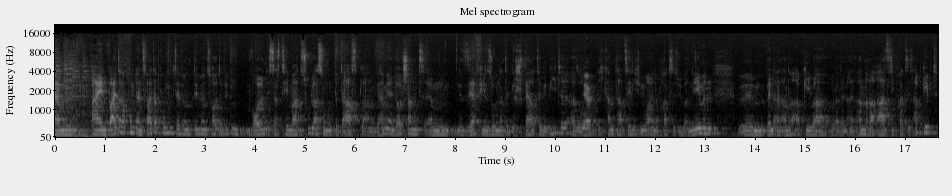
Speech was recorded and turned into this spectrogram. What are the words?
Ähm, ein weiterer Punkt, ein zweiter Punkt, wir, dem wir uns heute widmen wollen, ist das Thema Zulassung und Bedarfsplanung. Wir haben ja in Deutschland ähm, sehr viele sogenannte gesperrte Gebiete. Also ja. ich kann tatsächlich nur eine Praxis übernehmen, ähm, wenn ein anderer Abgeber oder wenn ein anderer Arzt die Praxis abgibt.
